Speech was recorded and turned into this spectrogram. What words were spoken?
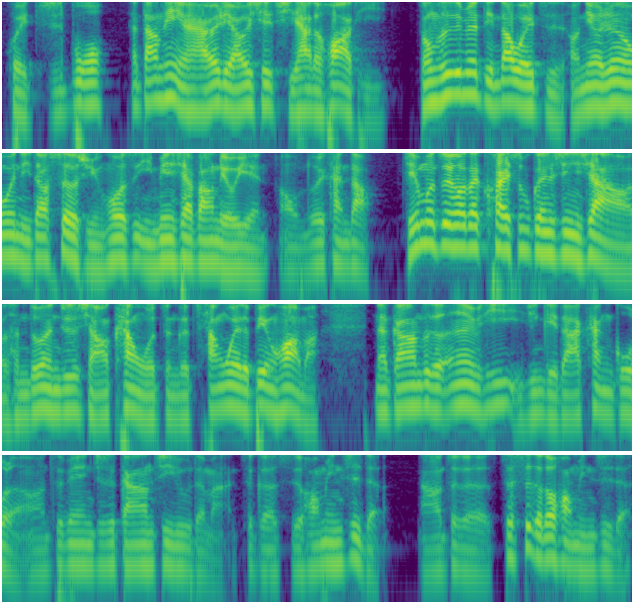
会直播，那当天也还会聊一些其他的话题。总之这边点到为止啊，你有任何问题到社群或者是影片下方留言啊，我们都会看到。节目最后再快速更新一下啊，很多人就是想要看我整个仓位的变化嘛。那刚刚这个 NFT 已经给大家看过了啊，这边就是刚刚记录的嘛，这个是黄明志的，然后这个这四个都黄明志的，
